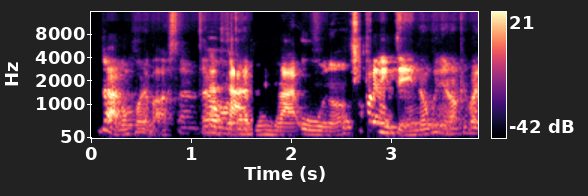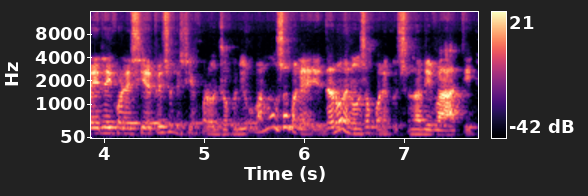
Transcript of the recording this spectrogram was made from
Dragon Ball e basta. Dragon Ball caso, un Dra- uno. Super Nintendo, quindi non ho più idea di quale sia, penso che sia quello gioco di Roma. Non so perché da noi non so quale sono arrivati.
